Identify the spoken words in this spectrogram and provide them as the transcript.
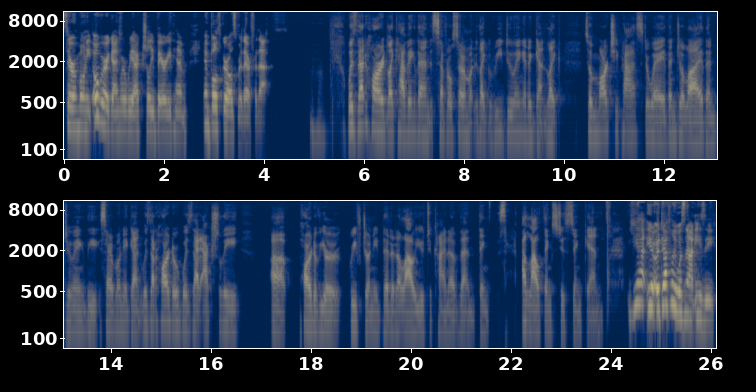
ceremony over again where we actually buried him and both girls were there for that mm-hmm. was that hard like having then several ceremonies like redoing it again like so March he passed away, then July, then doing the ceremony again. Was that hard, or was that actually uh, part of your grief journey? Did it allow you to kind of then think, allow things to sink in? Yeah, you know, it definitely was not easy.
